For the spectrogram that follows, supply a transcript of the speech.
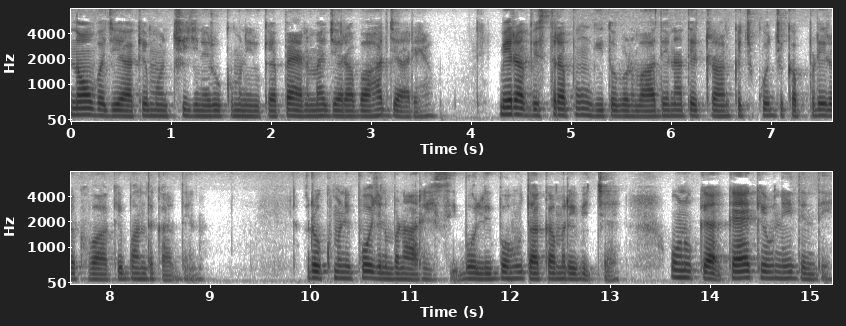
9 ਵਜੇ ਆ ਕੇ ਮੁੰਸ਼ੀ ਜੀ ਨੇ ਰੁਕਮਣੀ ਨੂੰ ਕਿਹਾ, ਭੈਣ, ਮੈਂ ਜਰਾ ਬਾਹਰ ਜਾ ਰਿਹਾ ਮੇਰਾ ਬਿਸਤਰਾ ਭੁੰਗੀ ਤੋਂ ਬਣਵਾ ਦੇਣਾ ਤੇ ਟਰੰਕ 'ਚ ਕੁਝ ਕੱਪੜੇ ਰਖਵਾ ਕੇ ਬੰਦ ਕਰ ਦੇਣਾ। ਰੁਕਮਣੀ ਭੋਜਨ ਬਣਾ ਰਹੀ ਸੀ। ਬੋਲੀ, ਬਹੂ ਤਾਂ ਕਮਰੇ ਵਿੱਚ ਹੈ। ਉਹਨੂੰ ਕਹਿ ਕਹਿ ਕਿਉਂ ਨਹੀਂ ਦਿੰਦੇ?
